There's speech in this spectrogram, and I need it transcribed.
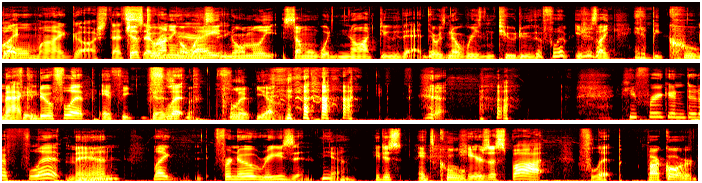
But oh my gosh, that's just so running away. Normally, someone would not do that. There was no reason to do the flip. You're just like, it'd be cool. Matt can it- do a flip. if he does Flip. Flip. Yep. He freaking did a flip, man. Mm-hmm. Like for no reason. yeah. He just It's cool. here's a spot, flip. Parkour.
